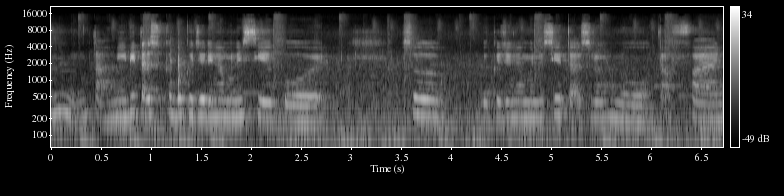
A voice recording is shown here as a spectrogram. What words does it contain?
hmm, entah maybe tak suka bekerja dengan manusia kot so bekerja dengan manusia tak seronok tak fun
